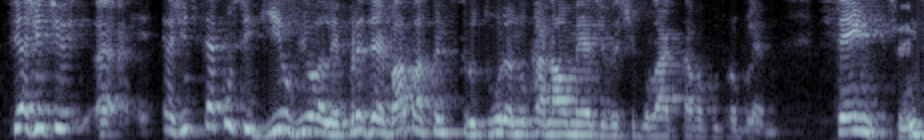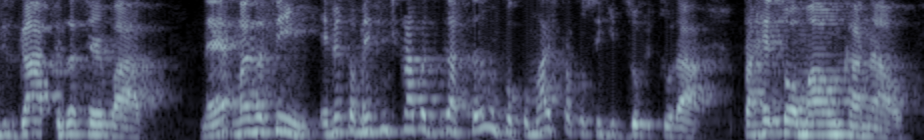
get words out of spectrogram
Se a gente. É, a gente até conseguiu, viu, Ale, preservar bastante estrutura no canal médio vestibular que estava com problema, sem Sim. um desgaste exacerbado. Né? Mas assim, eventualmente a gente acaba desgastando um pouco mais para conseguir desobturar, para retomar um canal.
